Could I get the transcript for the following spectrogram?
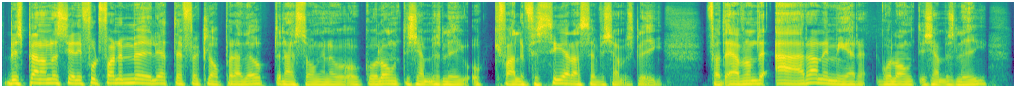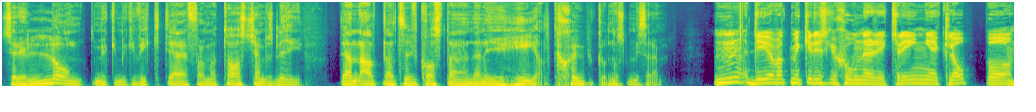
det blir spännande att se, det är fortfarande möjligheter för Klopp att rädda upp den här säsongen och, och gå långt i Champions League och kvalificera sig för Champions League. För att även om det äran är mer går långt i Champions League så är det långt mycket, mycket viktigare för dem att ta sig till Champions League. Den alternativkostnaden den är ju helt sjuk om de skulle missa den. Mm, det har varit mycket diskussioner kring Klopp och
